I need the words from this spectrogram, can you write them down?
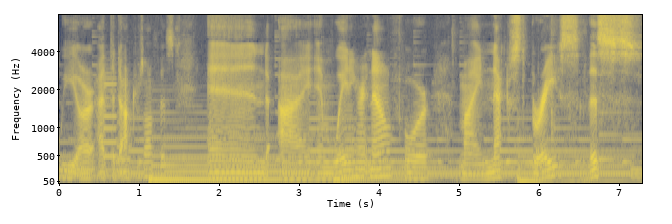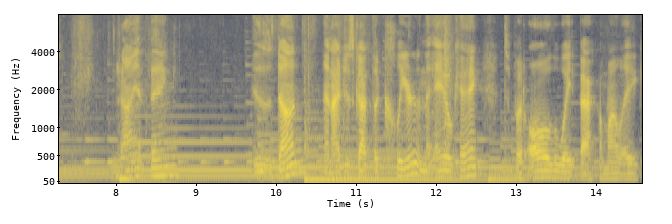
We are at the doctor's office and I am waiting right now for my next brace. This giant thing is done and I just got the clear and the A-OK to put all the weight back on my leg.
